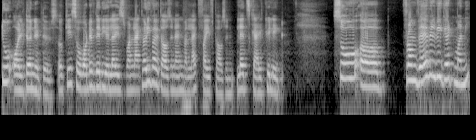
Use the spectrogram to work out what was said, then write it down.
two alternatives. Okay, so what if they realize 1 lakh 35,000 and 1 lakh 5,000? Let's calculate. So, uh, from where will we get money?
